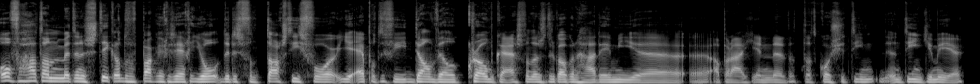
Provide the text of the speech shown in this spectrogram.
Of had dan met een stick op de verpakking gezegd... joh, dit is fantastisch voor je Apple TV, dan wel Chromecast. Want dat is natuurlijk ook een HDMI-apparaatje. en eh, dat, dat kost je tien, een tientje meer.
